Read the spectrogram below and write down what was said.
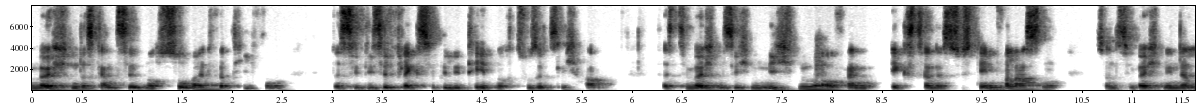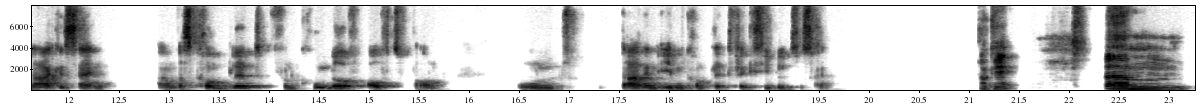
möchten das Ganze noch so weit vertiefen, dass sie diese Flexibilität noch zusätzlich haben. Das heißt, sie möchten sich nicht nur auf ein externes System verlassen, sondern sie möchten in der Lage sein, ähm, was komplett von Grund auf aufzubauen und darin eben komplett flexibel zu sein. Okay. Ähm,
